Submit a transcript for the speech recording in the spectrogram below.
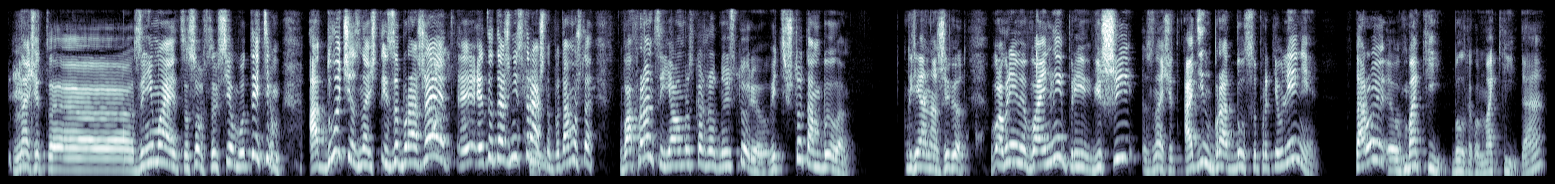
значит, э, занимается, собственно, всем вот этим, а доча, значит, изображает, э, это даже не страшно, потому что во Франции, я вам расскажу одну историю, ведь что там было? где она живет. Во время войны при Виши, значит, один брат был в сопротивлении, второй э, в Маки, был такой Маки, да,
